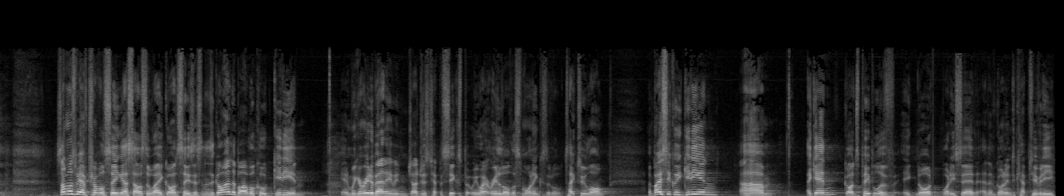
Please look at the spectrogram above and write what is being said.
Sometimes we have trouble seeing ourselves the way God sees us. And there's a guy in the Bible called Gideon. And we can read about him in Judges chapter 6, but we won't read it all this morning because it'll take too long. And basically, Gideon, um, again, God's people have ignored what he said and have gone into captivity.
